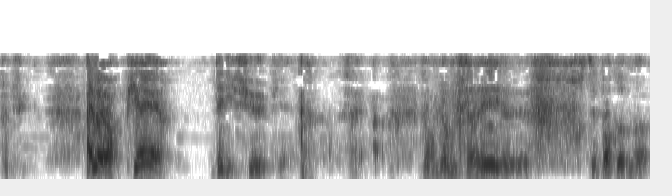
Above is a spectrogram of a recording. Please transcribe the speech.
Tout de suite. Alors, Pierre, délicieux, Pierre. Vous savez, euh, c'est pas commode.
